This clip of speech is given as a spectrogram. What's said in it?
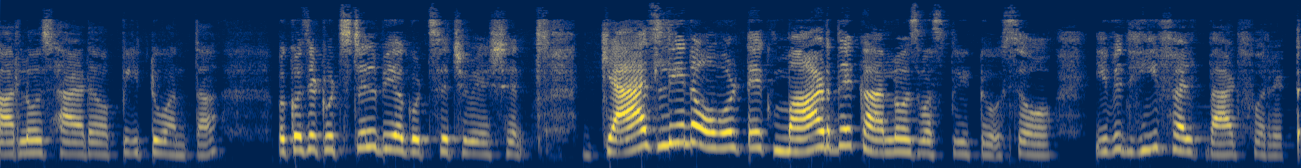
ಕಾರ್ಲೋಸ್ ಹ್ಯಾಡ್ ಪಿ ಟು ಅಂತ. Because it would still be a good situation ಗ್ಯಾಸ್ಲಿನ ಓವರ್ಟೇಕ್ ಮಾಡದೆ Carlos was P two so even he felt bad for it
